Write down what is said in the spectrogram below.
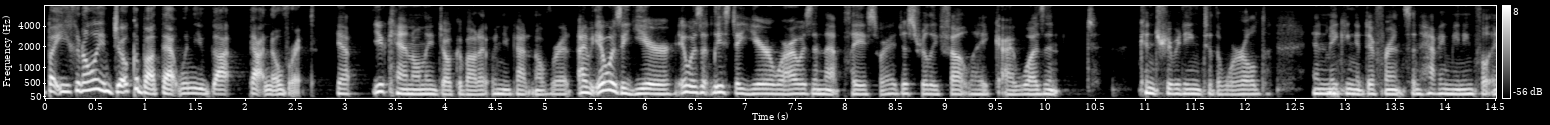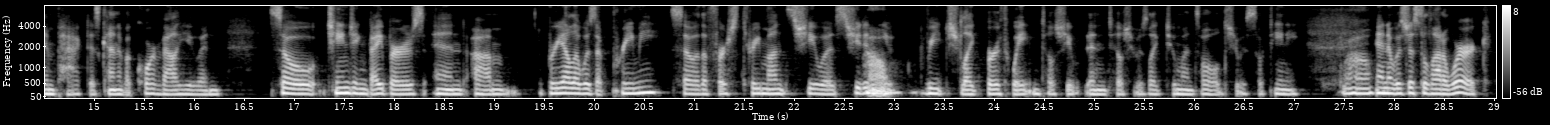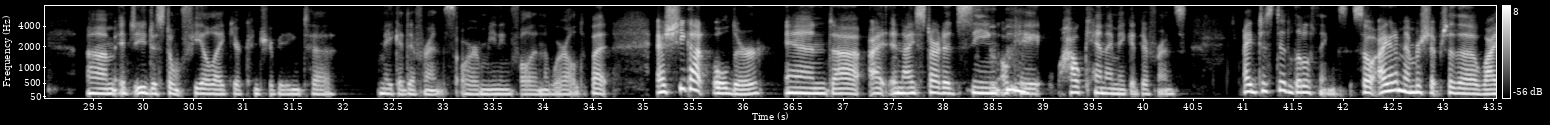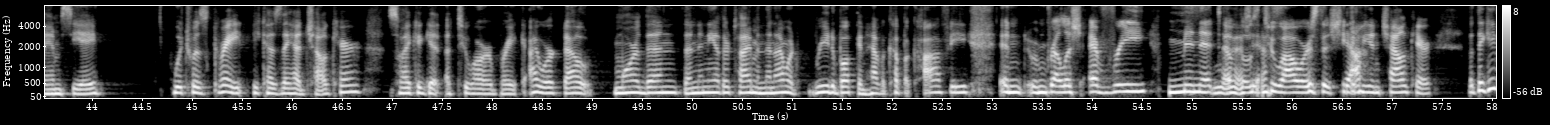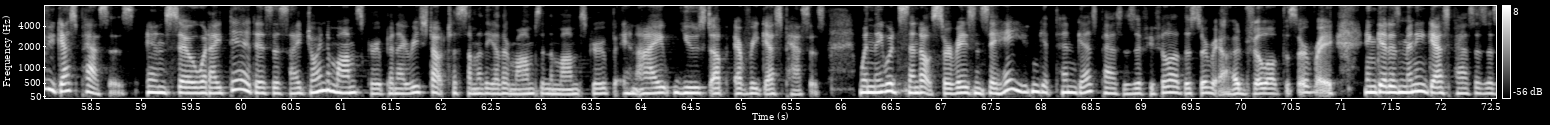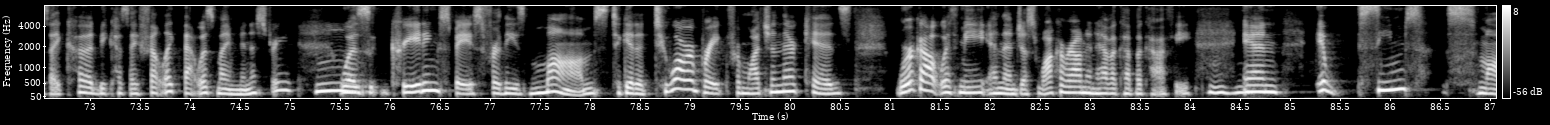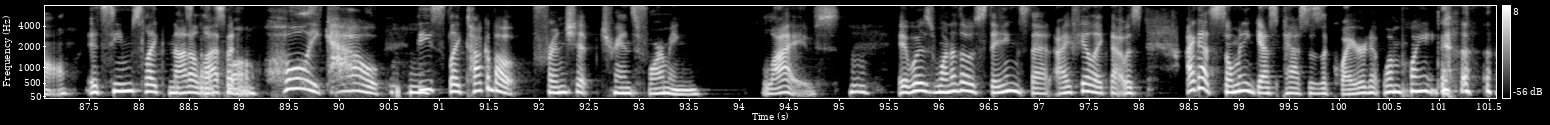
but you can only joke about that when you've got gotten over it. Yeah, you can only joke about it when you've gotten over it. I mean, it was a year. It was at least a year where I was in that place where I just really felt like I wasn't contributing to the world and mm-hmm. making a difference and having meaningful impact is kind of a core value. And so changing diapers and um, Briella was a preemie, so the first three months she was she didn't wow. reach like birth weight until she until she was like two months old. She was so teeny. Wow! And it was just a lot of work. Um, it, you just don't feel like you're contributing to make a difference or meaningful in the world. But as she got older, and uh, I and I started seeing, okay, how can I make a difference? I just did little things. So I got a membership to the YMCA which was great because they had childcare. So I could get a two hour break. I worked out more than than any other time and then i would read a book and have a cup of coffee and, and relish every minute of those yes. two hours that she yeah. could be in childcare but they gave you guest passes and so what i did is is i joined a moms group and i reached out to some of the other moms in the moms group and i used up every guest passes when they would send out surveys and say hey you can get 10 guest passes if you fill out the survey i'd fill out the survey and get as many guest passes as i could because i felt like that was my ministry mm. was creating space for these moms to get a two hour break from watching their kids work out with me and then just walk around and have a cup of coffee mm-hmm. and it seems small. It seems like not it's a not lot, small. but holy cow, mm-hmm. these like talk about friendship transforming lives. Mm-hmm. It was one of those things that I feel like that was, I got so many guest passes acquired at one point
